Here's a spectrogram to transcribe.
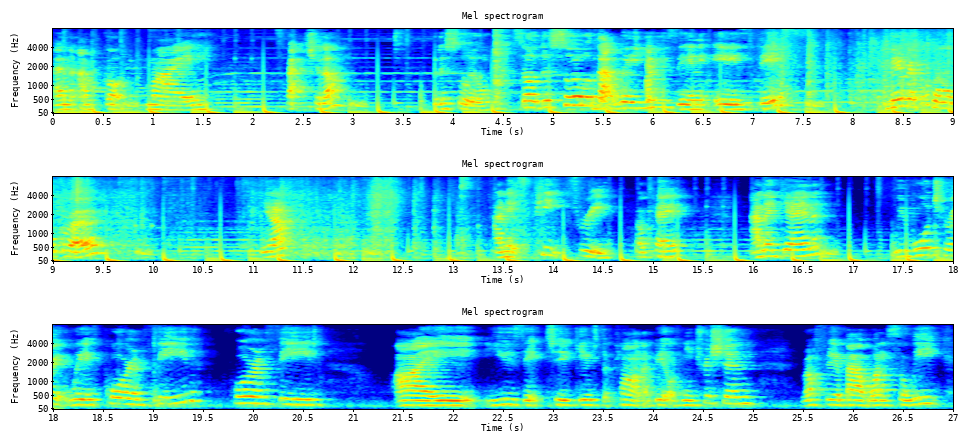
and I've got my spatula for the soil. So the soil that we're using is this Miracle-Gro. Yeah. And it's peat free, okay? And again, we water it with pour and feed. Pour and feed, I use it to give the plant a bit of nutrition, roughly about once a week.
